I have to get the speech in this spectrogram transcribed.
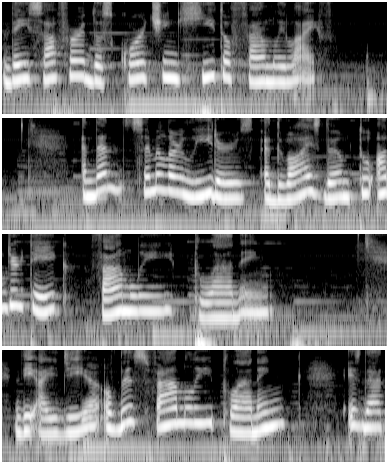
they suffer the scorching heat of family life. And then similar leaders advise them to undertake family planning. The idea of this family planning is that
